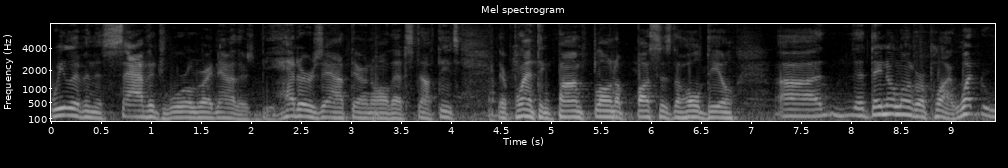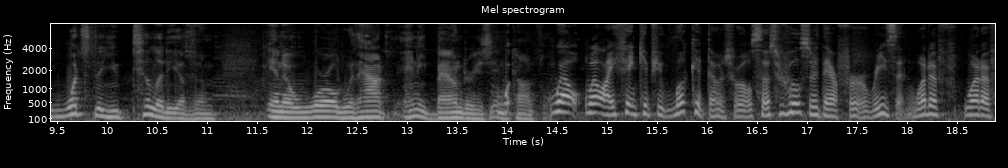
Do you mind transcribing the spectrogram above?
We live in this savage world right now. There's beheaders out there and all that stuff. These, they're planting bombs, blowing up buses, the whole deal. Uh, that they no longer apply. What, what's the utility of them in a world without any boundaries in conflict? Well, well, I think if you look at those rules, those rules are there for a reason. What if, what if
